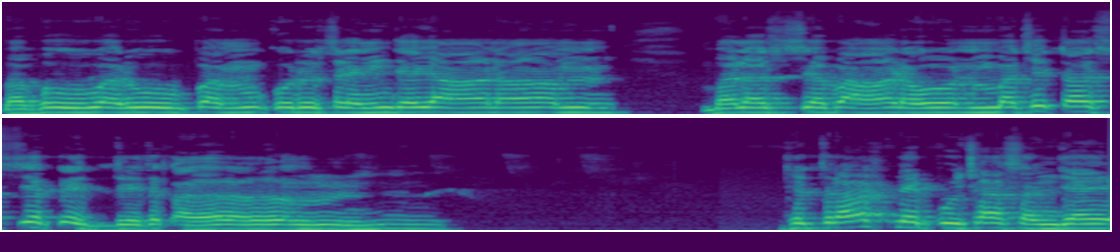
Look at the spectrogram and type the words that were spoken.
बभूव रूपम कुरुसृंजयानाम बलस्य बाणोन्मथित कृदृत धृतराष्ट्र ने पूछा संजय,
